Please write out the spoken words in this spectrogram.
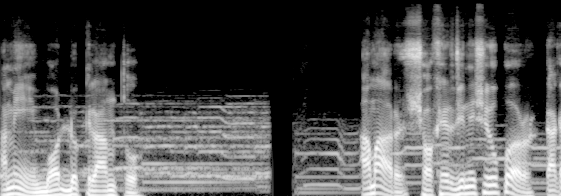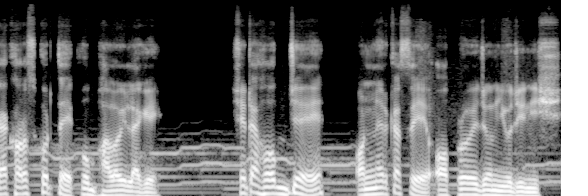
আমি বড্ড ক্লান্ত। আমার শখের জিনিসের উপর টাকা খরচ করতে খুব ভালোই লাগে। সেটা হোক যে অন্যের কাছে অপ্রয়োজনীয় জিনিস।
